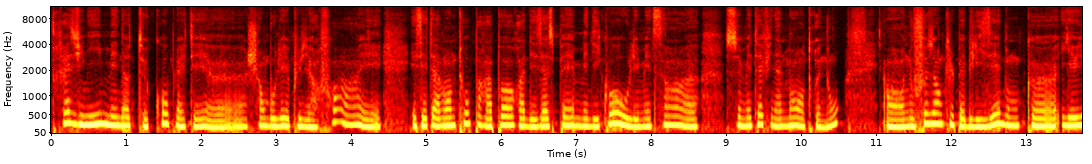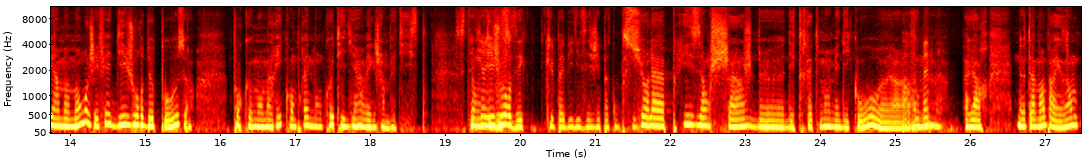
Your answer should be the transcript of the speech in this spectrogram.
très unis, mais notre couple a été euh, chamboulé plusieurs fois. Hein, et, et c'était avant tout par rapport à des aspects médicaux où les médecins euh, se mettaient finalement entre nous en nous faisant culpabiliser. Donc il y a eu un moment où j'ai fait 10 jours de pause pour que mon mari comprenne mon quotidien avec Jean-Baptiste. C'est-à-dire 10 jours culpabilisé, j'ai pas compris. Sur la prise en charge de, des traitements médicaux. Par vous-même? Alors, notamment par exemple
